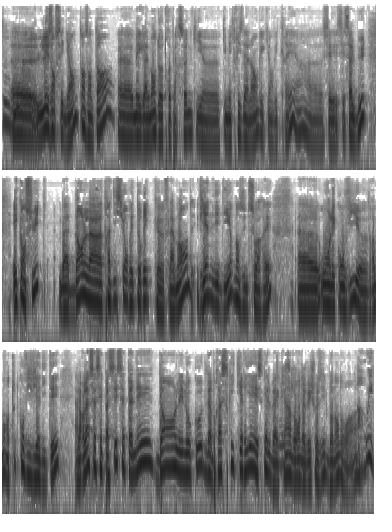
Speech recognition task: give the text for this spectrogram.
Euh, les enseignants de temps en temps, euh, mais également d'autres personnes qui, euh, qui maîtrisent la langue et qui ont envie de créer. hein, euh, c'est ça le but. Et qu'ensuite, bah, dans la tradition rhétorique euh, flamande, viennent les dire dans une soirée euh, où on les convie euh, vraiment en toute convivialité. Alors là, ça s'est passé cette année dans les locaux de la brasserie Thirier Esquelbec. Hein. Bon, on avait choisi le bon endroit. hein. Ah oui.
